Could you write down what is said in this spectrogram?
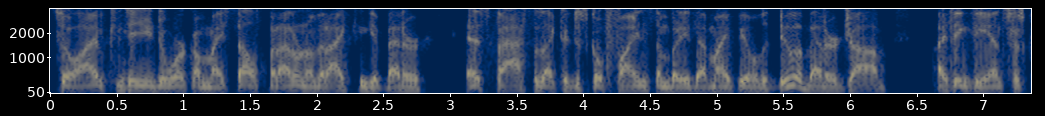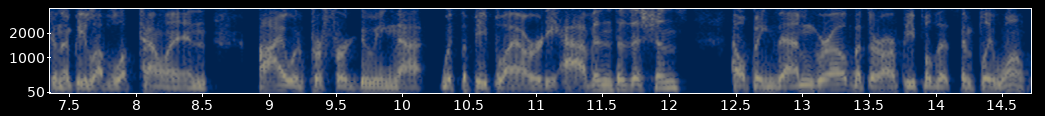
So I've continued to work on myself, but I don't know that I can get better as fast as I could just go find somebody that might be able to do a better job. I think the answer is going to be level up talent, and I would prefer doing that with the people I already have in positions, helping them grow. But there are people that simply won't.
